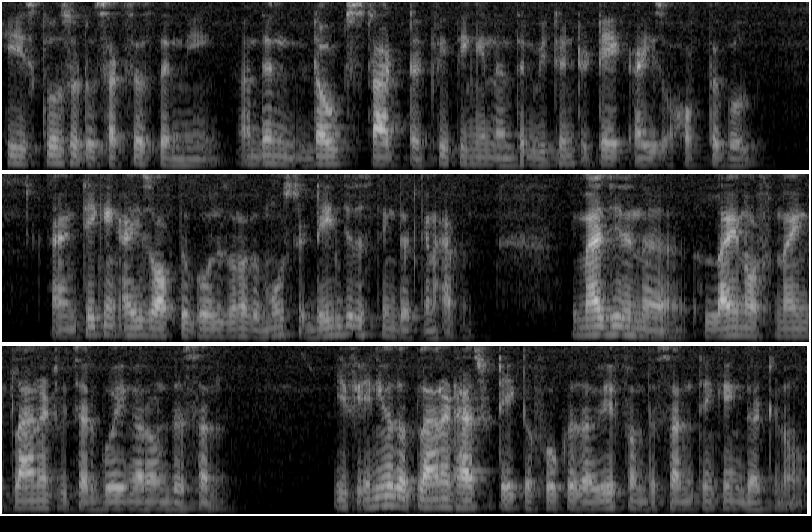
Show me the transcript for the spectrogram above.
he is closer to success than me. And then doubts start uh, creeping in and then we tend to take eyes off the goal. And taking eyes off the goal is one of the most dangerous things that can happen. Imagine in a line of nine planets which are going around the sun. If any other planet has to take the focus away from the sun thinking that you know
